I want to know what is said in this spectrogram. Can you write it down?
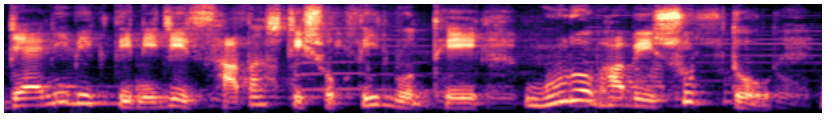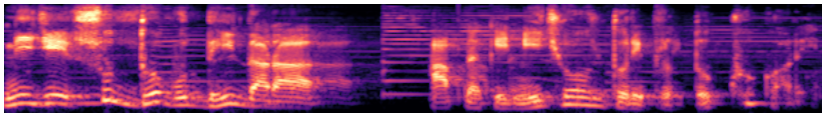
জ্ঞানী ব্যক্তি নিজের সাতাশটি শক্তির মধ্যে গূঢ়ভাবে সুপ্ত, নিজের শুদ্ধ বুদ্ধির দ্বারা আপনাকে নিজ অন্তরে প্রত্যক্ষ করেন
